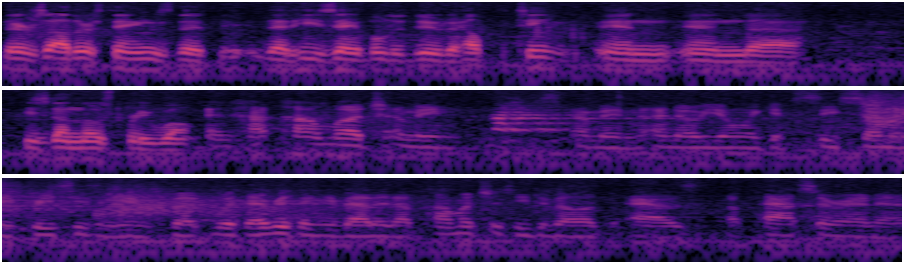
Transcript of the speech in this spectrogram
there's other things that that he's able to do to help the team, and and uh, he's done those pretty well. And how, how much? I mean, I mean, I know you only get to see so many preseason games, but with everything you've added up, how much has he developed as a passer and a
